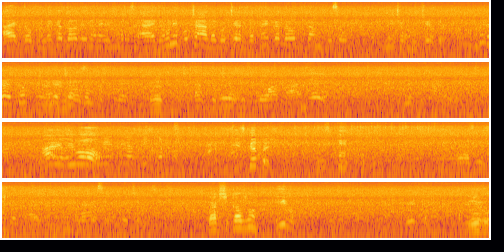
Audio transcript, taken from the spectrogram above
Ай, толкова, нека дойде да не измръзне. Айде, они почава да го черпат, нека дойде там да се облича момчето. Да не мръзне. Ари, Иво! Ти скъпеш. Да си скъп, айде, нека да се облече. Как се казва? Иво. Hijo.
